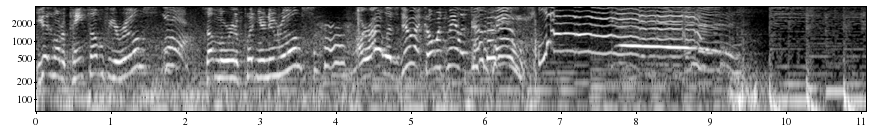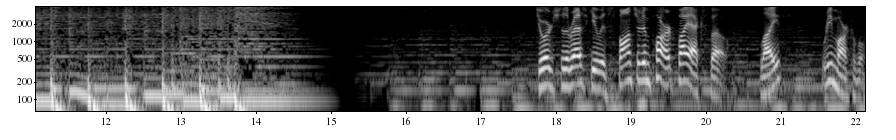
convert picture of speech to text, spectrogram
You guys want to paint something for your rooms? Yeah. Something we're gonna put in your new rooms? All right, let's do it. Come with me. Let's do some painting. George to the Rescue is sponsored in part by Expo. Life remarkable.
